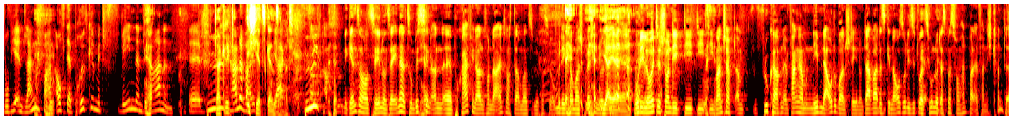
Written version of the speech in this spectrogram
wo wir entlangfahren, auf der Brücke mit wehenden Fahnen. Ja. Äh, Bühl, da krieg Karneval. ich jetzt Gänsehaut. Ja, Bühl. Absolut eine Gänsehautszene und es erinnert so ein bisschen ja. an äh, Pokalfinale von der Eintracht damals, über was wir unbedingt nochmal sprechen müssen. Ja, ja, ja. Wo die Leute schon die, die, die, die Mannschaft am Flughafen empfangen haben und neben der Autobahn stehen. Und da war das genauso die Situation, nur dass man es vom Handball einfach nicht kannte.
